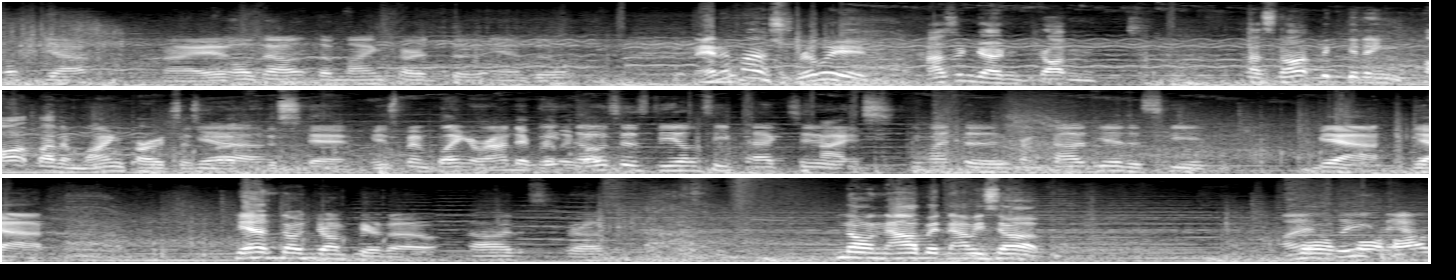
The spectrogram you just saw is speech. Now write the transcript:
Oh, yeah. Nice. Pulls out the minecart to anvil. Animash really hasn't gotten, gotten has not been getting caught by the minecarts as Yeah. much this game. He's been playing around it He really well. knows his DLC pack too. Nice. He went to from Kaguya to Speed. Yeah, yeah. He has no jump here though. Oh, this is rough. No, now, but now he's up. Honestly, Full- full Na-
